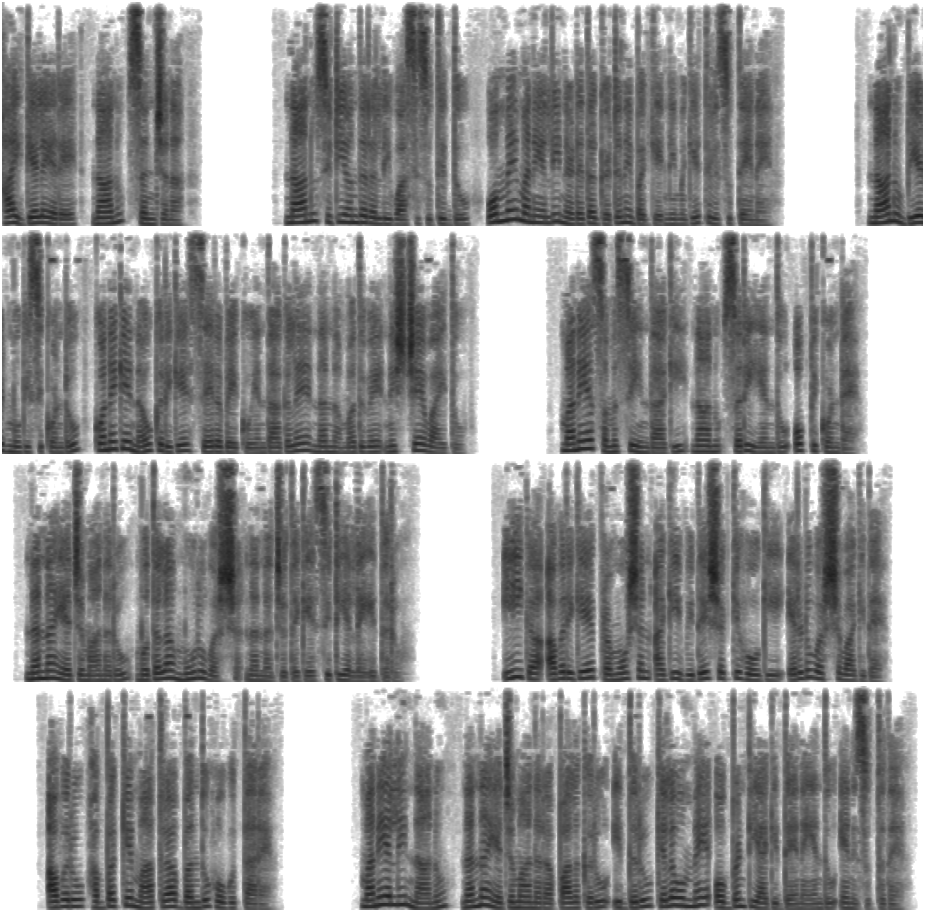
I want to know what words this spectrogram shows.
Hi ಗೆಳೆಯರೇ, ನಾನು ಸಂಜನಾ. ನಾನು ಸಿಟಿಯೊಂದರಲ್ಲಿ ವಾಸಿಸುತ್ತಿದ್ದು, ಒಮ್ಮೆ ಮನೆಯಲ್ಲಿ ನಡೆದ ಘಟನೆ ಬಗ್ಗೆ ನಿಮಗೆ ತಿಳಿಸುತ್ತೇನೆ. ನಾನು ಬಿಎಡ್ ಮುಗಿಸಿಕೊಂಡು ಕೊನೆಗೆ ನೌಕರಿಗೆ ಸೇರಬೇಕು ಎಂದಾಗಲೇ ನನ್ನ ಮದುವೆ ನಿಶ್ಚಯವಾಯಿತು. ಮನೆಯ ಸಮಸ್ಯೆಯಿಂದಾಗಿ ನಾನು ಸರಿ ಎಂದು ಒಪ್ಪಿಕೊಂಡೆ. ನನ್ನ ಯಜಮಾನರು ಮೊದಲ ಮೂರು ವರ್ಷ ನನ್ನ ಜೊತೆಗೆ ಸಿಟಿಯಲ್ಲೇ ಇದ್ದರು. ಈಗ ಅವರಿಗೆ ಪ್ರಮೋಷನ್ ಆಗಿ ವಿದೇಶಕ್ಕೆ ಹೋಗಿ ಎರಡು ವರ್ಷವಾಗಿದೆ. ಅವರು ಹಬ್ಬಕ್ಕೆ ಮಾತ್ರ ಬಂದು ಹೋಗುತ್ತಾರೆ. ಮನೆಯಲ್ಲಿ ನಾನು, ನನ್ನ ಯಜಮಾನರ ಪಾಲಕರು ಇದ್ದರೂ ಕೆಲವೊಮ್ಮೆ ಒಬ್ಬಂಟಿಯಾಗಿದ್ದೇನೆ ಎಂದು ಎನಿಸುತ್ತದೆ.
